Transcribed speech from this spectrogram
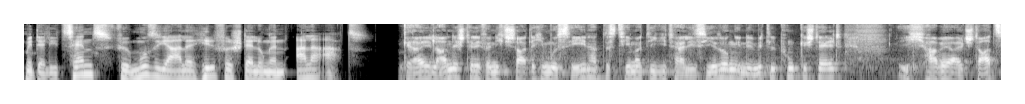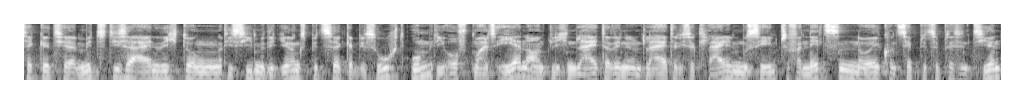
mit der Lizenz für museale Hilfestellungen aller Art. Gerade die Landesstelle für nichtstaatliche Museen hat das Thema Digitalisierung in den Mittelpunkt gestellt. Ich habe als Staatssekretär mit dieser Einrichtung die sieben Regierungsbezirke besucht, um die oftmals ehrenamtlichen Leiterinnen und Leiter dieser kleinen Museen zu vernetzen, neue Konzepte zu präsentieren.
